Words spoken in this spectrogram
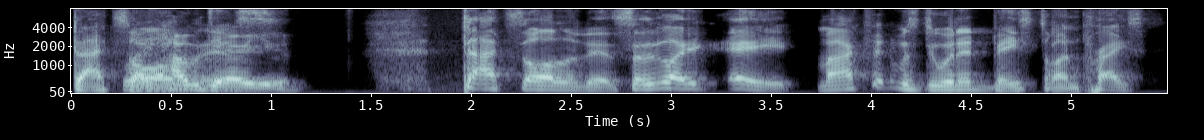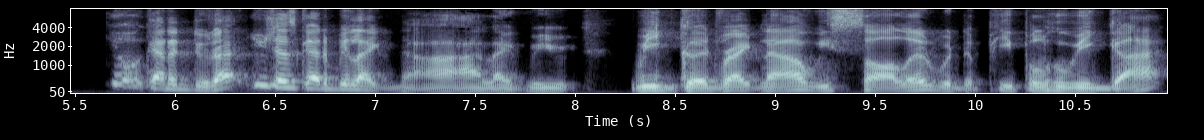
That's like, all. How dare you? That's all of it is. So, like, hey, MarkFit was doing it based on price. You don't got to do that. You just got to be like, nah, like we we good right now. We solid with the people who we got.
